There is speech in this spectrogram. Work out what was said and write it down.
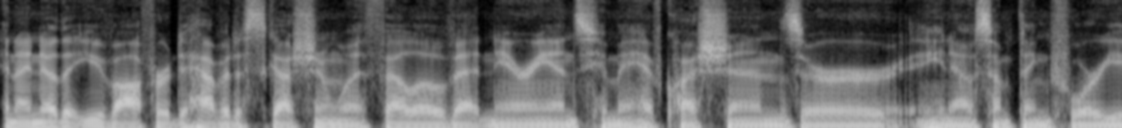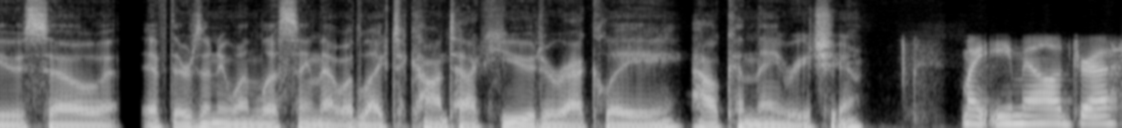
And I know that you've offered to have a discussion with fellow veterinarians who may have questions or, you know, something for you. So if there's anyone listening that would like to contact you directly, how can they reach you? My email address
